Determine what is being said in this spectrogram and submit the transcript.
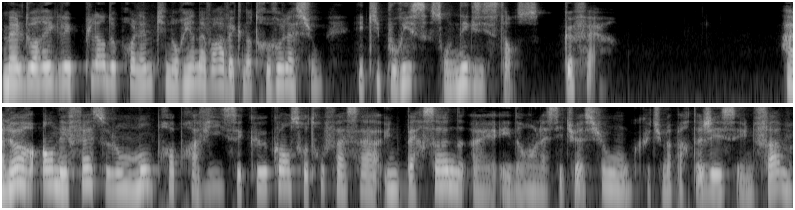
mais elle doit régler plein de problèmes qui n'ont rien à voir avec notre relation et qui pourrissent son existence. Que faire? Alors, en effet, selon mon propre avis, c'est que quand on se retrouve face à une personne, euh, et dans la situation que tu m'as partagée, c'est une femme,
